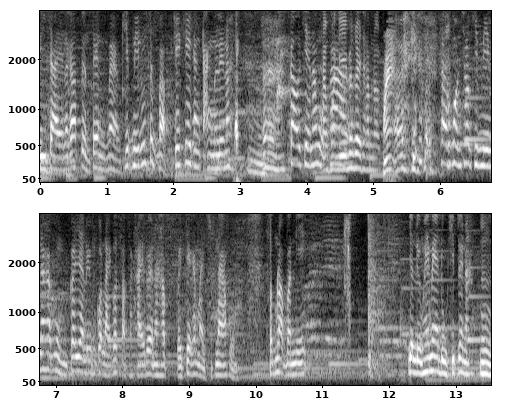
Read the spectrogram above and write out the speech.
ดีใจแล้วก็ตื่นเต้นแม่คลิปนี้รู้สึกแบบเก๊ๆกังๆมาเลยนะเออก็โอเคนะผมทำคนดีไม่เคยทำหรอกเออถ้าทุกคนชอบคลิปนี้นะครับผมก็อย่าลืมกดไลค์กด subscribe ด้วยนะครับไว้เจอกันใหม่คลิปหน้าผมสำหรับวันนี้ อย่าลืมให้แม่ดูคลิปด้วยนะ อืม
